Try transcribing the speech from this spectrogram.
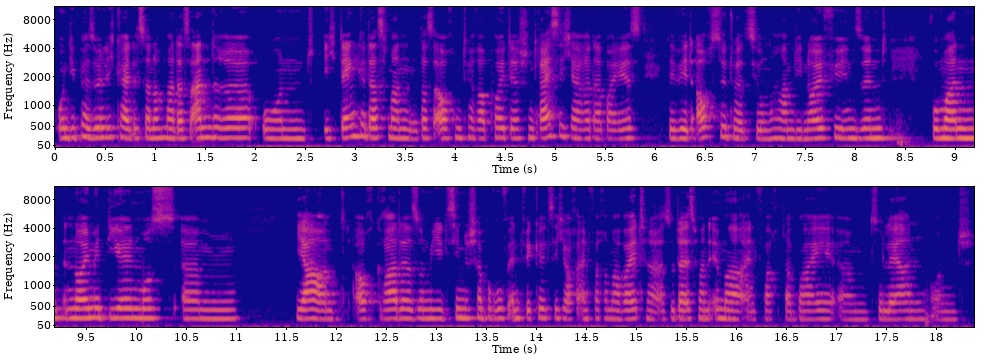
und die Persönlichkeit ist dann nochmal das andere. Und ich denke, dass man, dass auch ein Therapeut, der schon 30 Jahre dabei ist, der wird auch Situationen haben, die neu für ihn sind, wo man neu mit dealen muss. Ähm, ja, und auch gerade so ein medizinischer Beruf entwickelt sich auch einfach immer weiter. Also da ist man immer einfach dabei ähm, zu lernen und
